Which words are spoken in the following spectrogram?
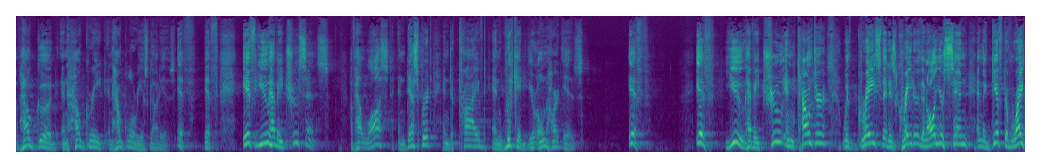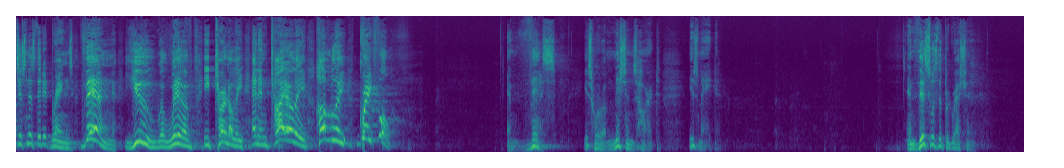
of how good and how great and how glorious God is, if, if, if you have a true sense of how lost and desperate and deprived and wicked your own heart is, if, if you have a true encounter with grace that is greater than all your sin and the gift of righteousness that it brings, then you will live eternally and entirely, humbly grateful. And this is where a missions heart is made. And this was the progression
